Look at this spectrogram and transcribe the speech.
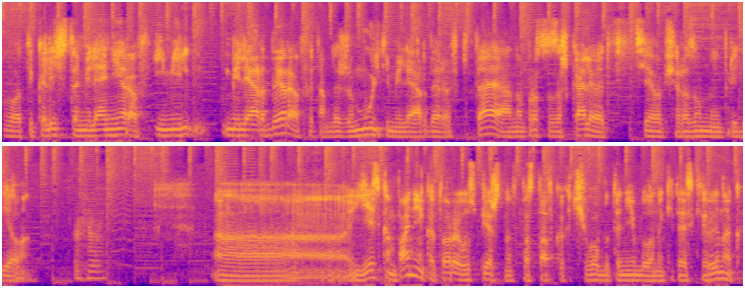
Вот, и количество миллионеров и миллиардеров, и там даже мультимиллиардеров Китая, оно просто зашкаливает все вообще разумные пределы. Угу. Есть компании, которые успешны в поставках чего бы то ни было на китайский рынок.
